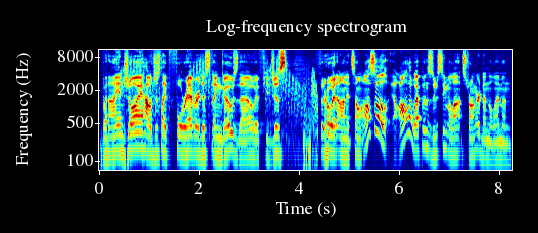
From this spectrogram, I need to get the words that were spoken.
But I enjoy how just like forever this thing goes though if you just throw it on its own. Also, all the weapons do seem a lot stronger than the lemon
